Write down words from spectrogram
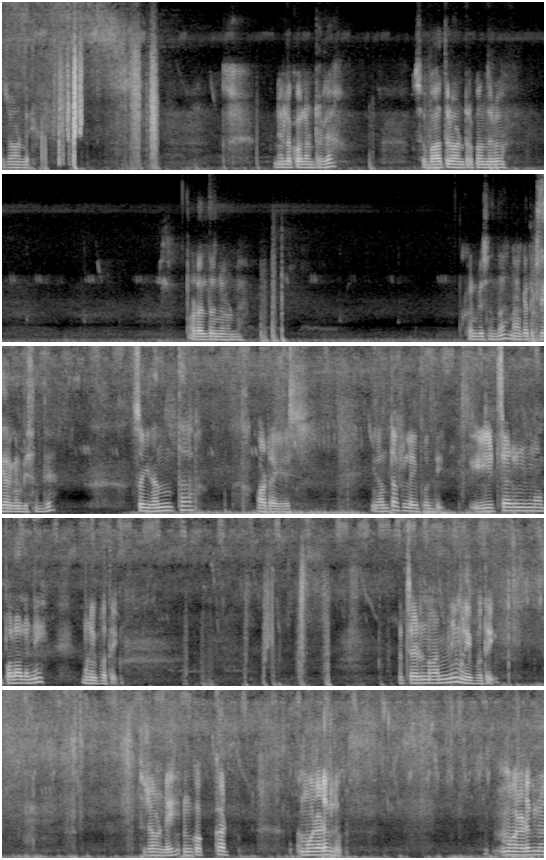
చూడండి. నీళ్ళ అంటారుగా. సో బాతులు అంటారు కొందరు. అక్కడ చూడండి. కనిపిస్తుందా? నాకైతే క్లియర్ కనిపిస్తుంది. సో ఇదంతా వాటర్ అయ్యేస్ ఇదంతా ఫిల్ అయిపోద్ది. ఇటు సైడ్ ఉన్న పొలాలన్నీ మునిగిపోతాయి. ఇటు సైడ్ ఉన్నవన్నీ మునిగిపోతాయి. సో చూడండి ఇంకొక మూడు అడుగులు మూడు అడుగులు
